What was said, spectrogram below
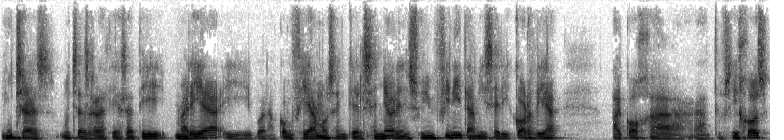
muchas, muchas gracias a ti, María, y bueno, confiamos en que el Señor, en su infinita misericordia, acoja a tus hijos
